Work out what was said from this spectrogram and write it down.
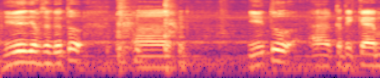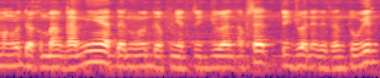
Jadi maksud gue tuh eh, Jadi itu eh, ketika emang lu udah kembangkan niat Dan lu udah punya tujuan Apa sih tujuan yang ditentuin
